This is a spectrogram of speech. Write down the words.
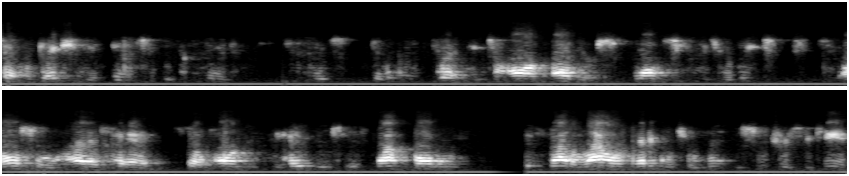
segregation into the community. He is threatening to harm others once he is released. He also has had self-harming behaviors, is not following, is not allowing medical to remove the sutures again.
